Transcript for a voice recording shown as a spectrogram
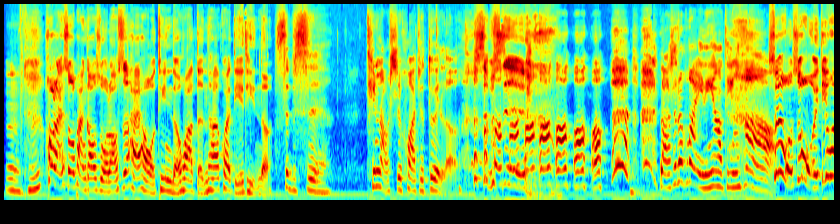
嗯，后来收盘告诉我，老师还好，我听你的话，等它快跌停了，是不是？听老师话就对了，是不是？老师的话一定要听好。所以我说我一定会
